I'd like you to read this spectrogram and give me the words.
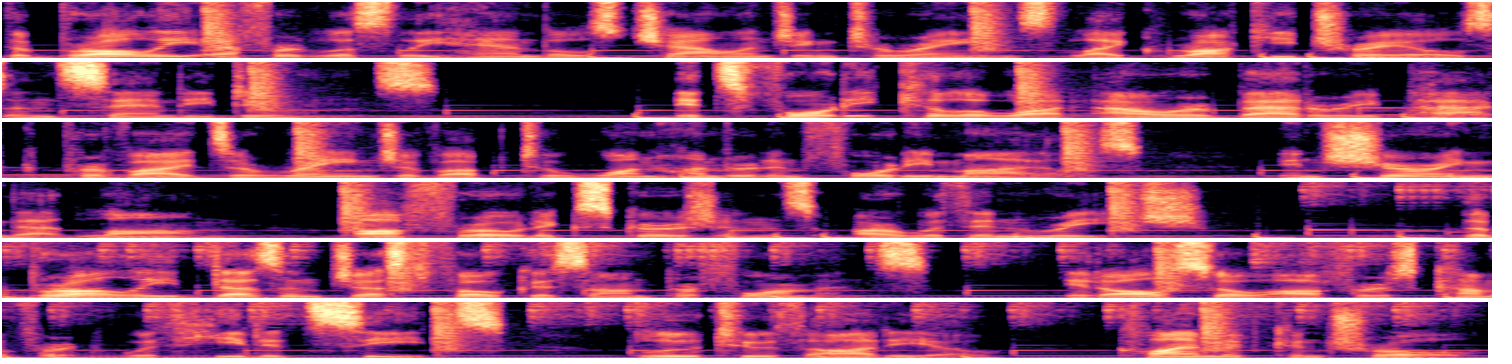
the Brawley effortlessly handles challenging terrains like rocky trails and sandy dunes. Its 40 kilowatt-hour battery pack provides a range of up to 140 miles, ensuring that long, off-road excursions are within reach. The Brawley doesn't just focus on performance, it also offers comfort with heated seats, Bluetooth audio, climate control,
